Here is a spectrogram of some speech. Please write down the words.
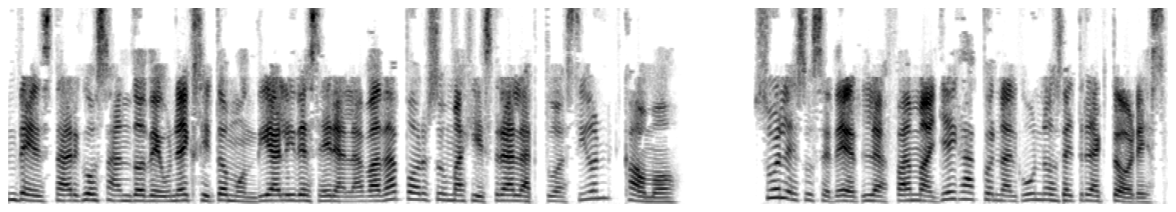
de estar gozando de un éxito mundial y de ser alabada por su magistral actuación, como suele suceder, la fama llega con algunos detractores.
